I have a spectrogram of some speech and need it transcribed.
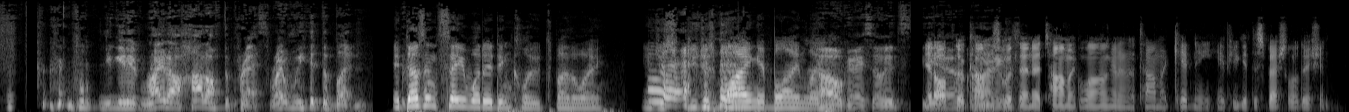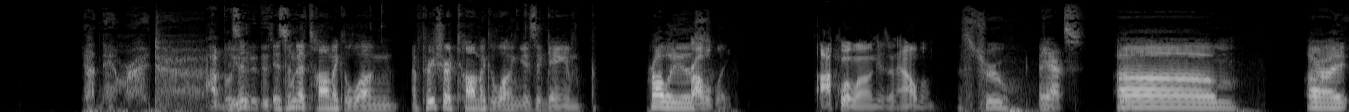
you get it right off, hot off the press, right when we hit the button. It doesn't say what it includes, by the way. You just you just buying it blindly. Oh, okay, so it's It yeah, also comes alright. with an atomic lung and an atomic kidney if you get the special edition. Goddamn right. I believe it at isn't this isn't point. Atomic Lung? I'm pretty sure Atomic Lung is a game. Probably is. Probably. Aqualung is an album. It's true. Yes. Um. All right,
